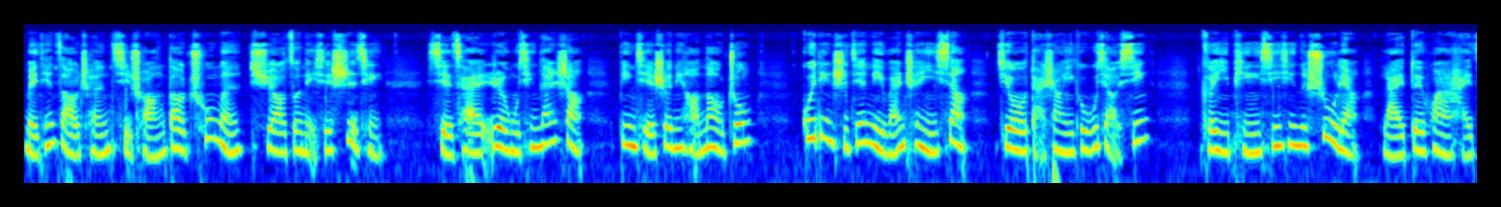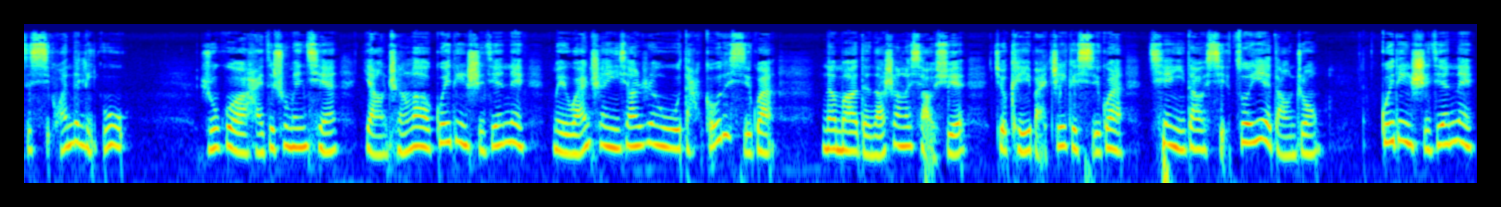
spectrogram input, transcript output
每天早晨起床到出门需要做哪些事情，写在任务清单上，并且设定好闹钟。规定时间里完成一项就打上一个五角星，可以凭星星的数量来兑换孩子喜欢的礼物。如果孩子出门前养成了规定时间内每完成一项任务打勾的习惯，那么等到上了小学，就可以把这个习惯迁移到写作业当中。规定时间内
